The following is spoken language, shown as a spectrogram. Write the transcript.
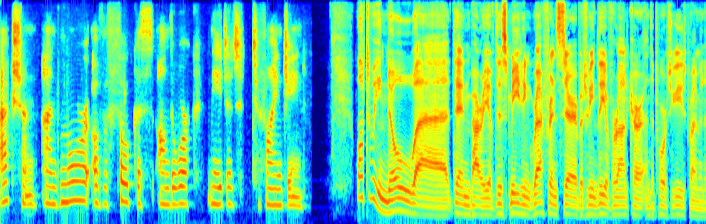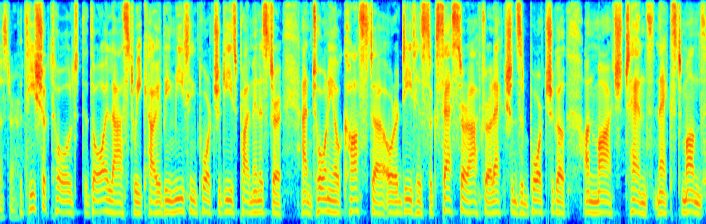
action and more of a focus on the work needed to find Jean. What do we know uh, then, Barry, of this meeting referenced there between Leo Varadkar and the Portuguese Prime Minister? The Taoiseach told the Dáil last week how he'll be meeting Portuguese Prime Minister Antonio Costa, or indeed his successor after elections in Portugal on March 10th next month,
